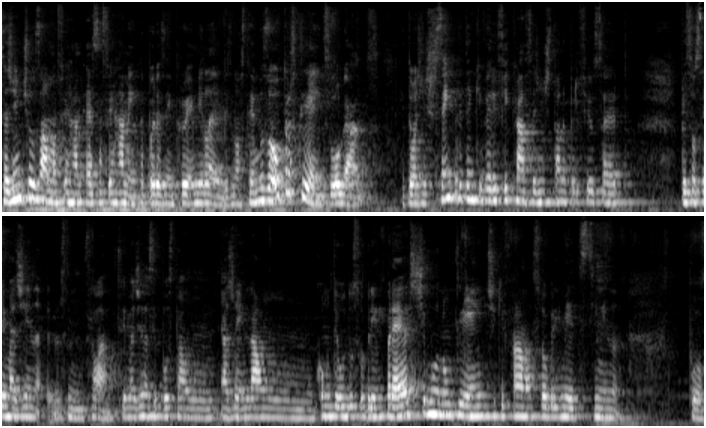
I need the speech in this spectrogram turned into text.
Se a gente usar uma essa ferramenta, por exemplo, o MLabs, nós temos outros clientes logados. Então a gente sempre tem que verificar se a gente está no perfil certo. Pessoa, você imagina, assim, sei lá, você imagina você postar um, agendar um conteúdo sobre empréstimo num cliente que fala sobre medicina. Pô,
